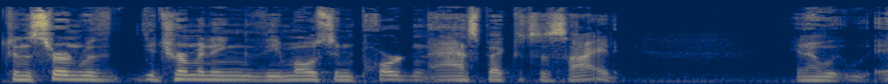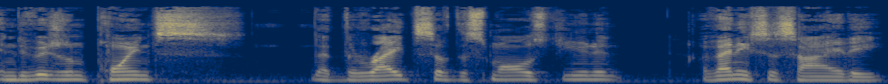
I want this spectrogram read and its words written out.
concerned with determining the most important aspect of society. You know, individualism points that the rights of the smallest unit of any society,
